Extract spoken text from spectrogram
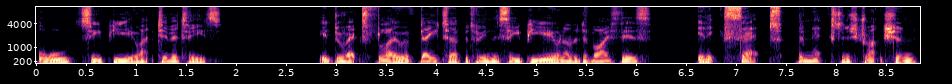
all CPU activities. It directs flow of data between the CPU and other devices. It accepts the next instruction,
